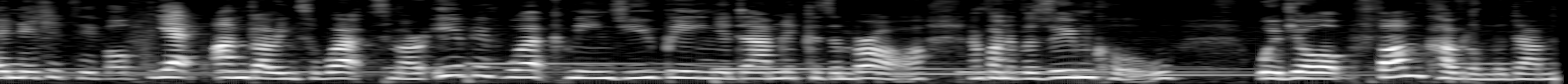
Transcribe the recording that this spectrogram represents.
initiative of yep i'm going to work tomorrow. Even if work means you being your damn knickers and bra in front of a zoom call with your thumb covered on the damn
